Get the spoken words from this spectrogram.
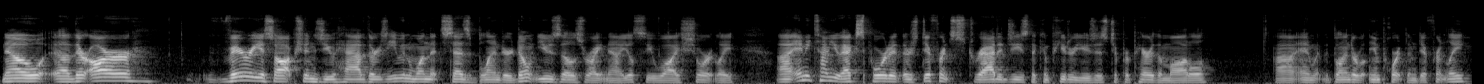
Now, uh, there are various options you have. There's even one that says Blender. Don't use those right now. You'll see why shortly. Uh, anytime you export it, there's different strategies the computer uses to prepare the model uh, and the Blender will import them differently.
